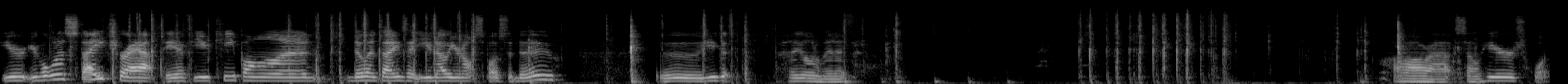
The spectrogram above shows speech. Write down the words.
you're you're going to stay trapped if you keep on doing things that you know you're not supposed to do. Ooh, you got. Hang on a minute. All right, so here's what.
